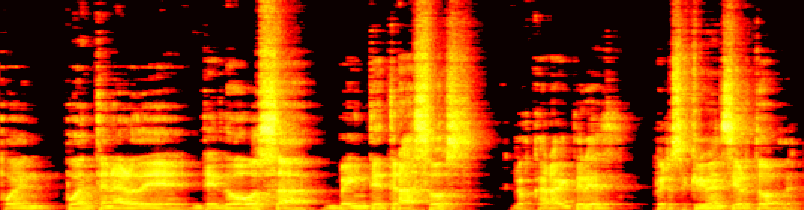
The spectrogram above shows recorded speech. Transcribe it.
pueden, pueden tener de, de 2 a 20 trazos los caracteres, pero se escriben en cierto orden.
